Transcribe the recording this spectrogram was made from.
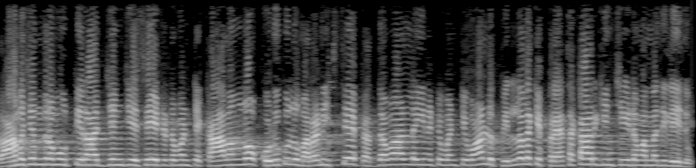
రామచంద్రమూర్తి రాజ్యం చేసేటటువంటి కాలంలో కొడుకులు మరణిస్తే పెద్దవాళ్ళైనటువంటి వాళ్ళు పిల్లలకి ప్రేతకార్యం చేయడం అన్నది లేదు.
